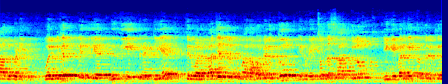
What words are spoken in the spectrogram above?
இல்லாதபடி ஒரு மிகப்பெரிய நிதியை திரட்டிய திருவாளர் ராஜேந்திரகுமார் அவர்களுக்கும் என்னுடைய சொந்த சார்பிலும் இங்கே வருகை தந்திருக்கிற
